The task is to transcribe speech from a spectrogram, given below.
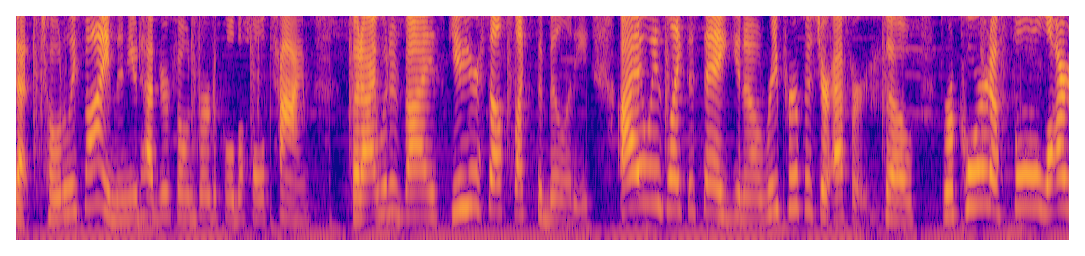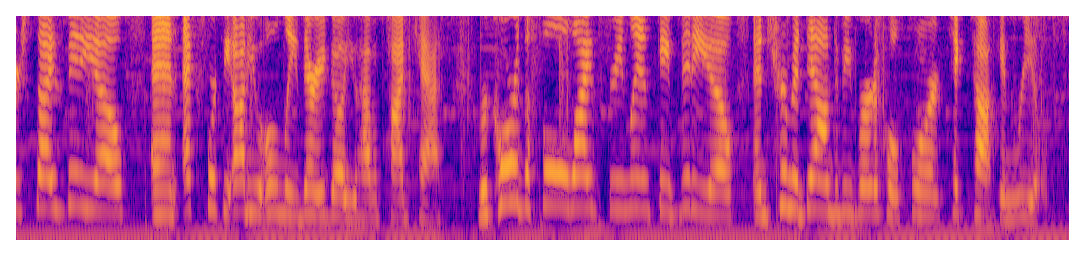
That's totally fine. Then you'd have your phone vertical the whole time but I would advise give yourself flexibility. I always like to say, you know, repurpose your efforts. So record a full large size video and export the audio only. There you go, you have a podcast. Record the full widescreen landscape video and trim it down to be vertical for TikTok and Reels.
